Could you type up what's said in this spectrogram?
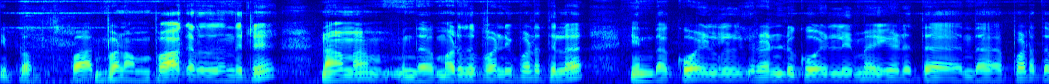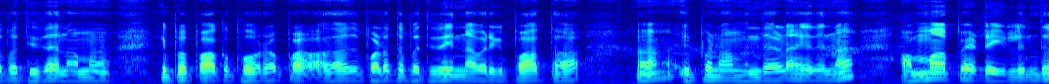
இப்போ பா இப்போ நம்ம பார்க்குறது வந்துட்டு நாம் இந்த மருதுபாண்டி படத்தில் இந்த கோயில்கள் ரெண்டு கோயில்லையுமே எடுத்த இந்த படத்தை பற்றி தான் நாம் இப்போ பார்க்க போகிறோம் ப அதாவது படத்தை பற்றி தான் இன்ன வரைக்கும் பார்த்தா இப்போ நாம் இந்த இடம் எதுன்னா அம்மாப்பேட்டையிலேருந்து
